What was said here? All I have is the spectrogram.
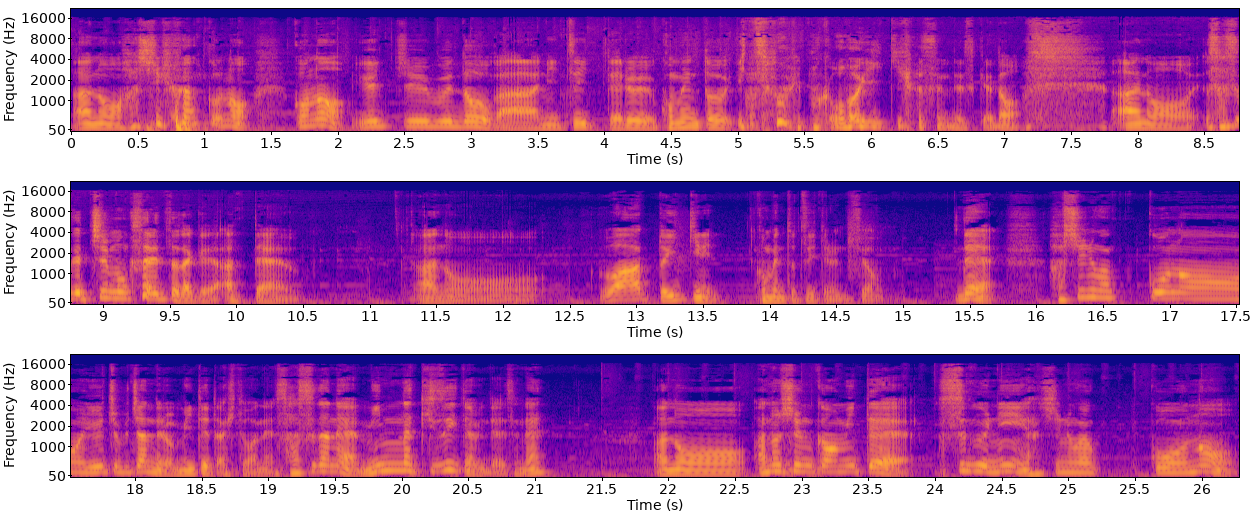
あの、走り学校のこの YouTube 動画についてるコメントいつもより僕多い気がするんですけど、あの、さすが注目されてただけあって、あの、わーっと一気にコメントついてるんですよ。で、走り学校の YouTube チャンネルを見てた人はね、さすがね、みんな気づいたみたいですね。あの、あの瞬間を見て、すぐに走り学校の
